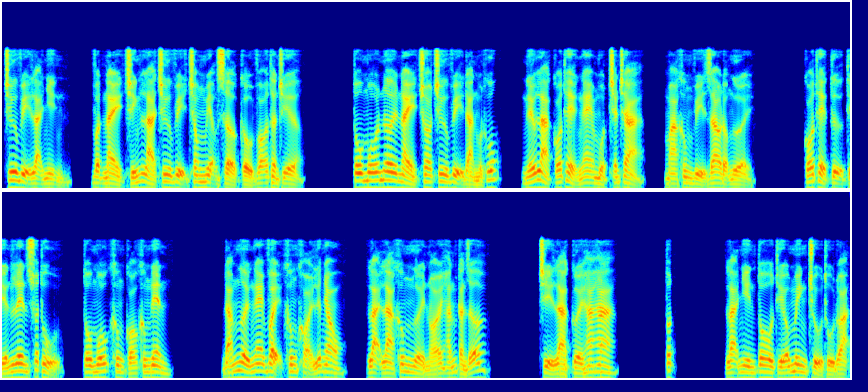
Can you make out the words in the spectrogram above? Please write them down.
Chư vị lại nhìn, vật này chính là chư vị trong miệng sở cầu võ thần chìa. Tô mỗ nơi này cho chư vị đàn một khúc, nếu là có thể nghe một chén trà, mà không vì giao động người. Có thể tự tiến lên xuất thủ, tô mỗ không có không nên. Đám người nghe vậy không khỏi lướt nhau, lại là không người nói hắn cản rỡ. Chỉ là cười ha ha. Tốt. Lại nhìn tô thiếu minh chủ thủ đoạn.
